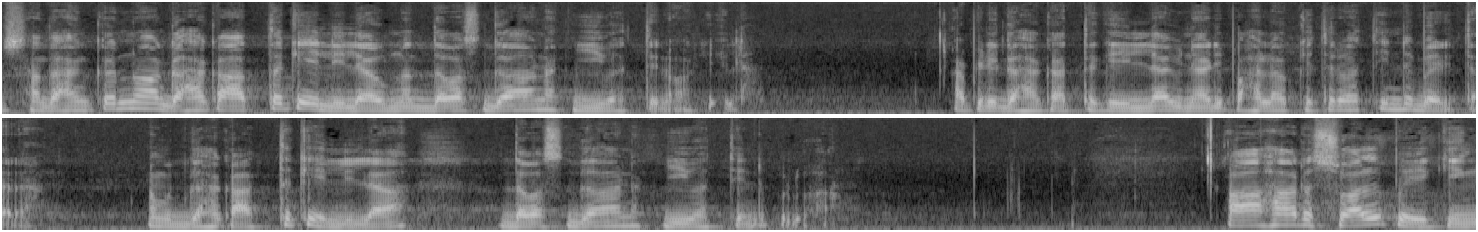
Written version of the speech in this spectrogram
සඳහන් කරනවා ගහක අත්තකේ ලිලා වුනත් දවස් ගානක් ජීවත්වෙනවා කියලා. අපිට ගහකත්තක ඉල්ලා විනාඩි පහලක් එතරවත් ඉන්න බැරිතර. නමුත් ගහක අත්තක එල්ලිලා දවස් ගානක් ජීවත්තෙන්ට පුළුවන්. ආහාර ස්වල්පයකින්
